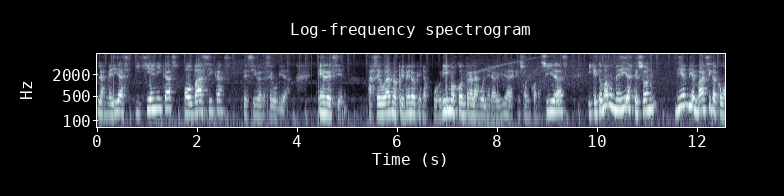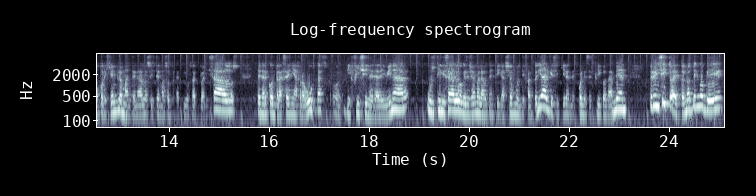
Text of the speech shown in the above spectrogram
las medidas higiénicas o básicas de ciberseguridad. Es decir, asegurarnos primero que nos cubrimos contra las vulnerabilidades que son conocidas y que tomamos medidas que son bien, bien básicas, como por ejemplo mantener los sistemas operativos actualizados, tener contraseñas robustas o difíciles de adivinar, utilizar algo que se llama la autenticación multifactorial, que si quieren después les explico también. Pero insisto a esto, no tengo que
